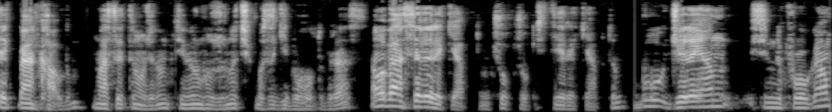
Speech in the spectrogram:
tek ben kaldım. Nasrettin Hoca'nın Timur'un huzuruna çıkması gibi oldu biraz. Ama ben severek yaptım. Çok çok isteyerek yaptım. Bu Cereyan isimli program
